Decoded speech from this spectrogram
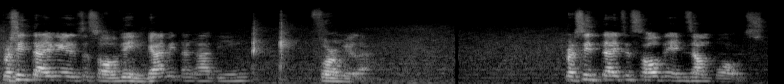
Proceed tayo ngayon sa solving gamit ang ating formula. Proceed tayo sa solving examples.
